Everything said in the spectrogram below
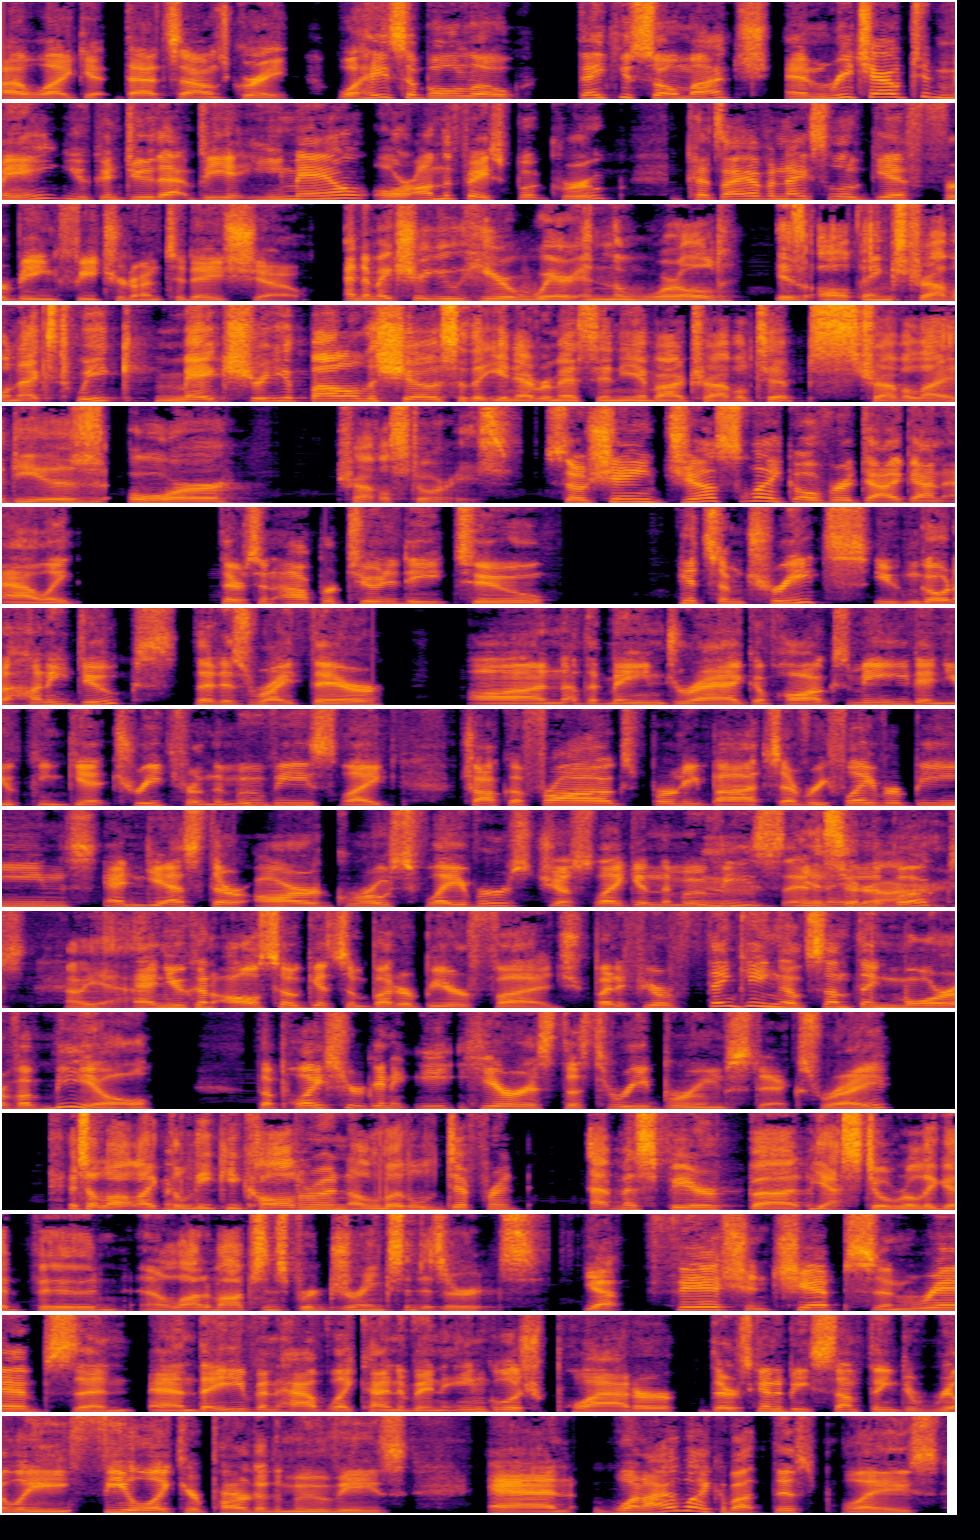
I like it. That sounds great. Well, hey, Cibolo, thank you so much. And reach out to me. You can do that via email or on the Facebook group because I have a nice little gift for being featured on today's show. And to make sure you hear where in the world is All Things Travel next week, make sure you follow the show so that you never miss any of our travel tips, travel ideas, or travel stories. So, Shane, just like over at Diagon Alley, there's an opportunity to get some treats. You can go to Honeydukes, that is right there on the main drag of Hogsmeade, and you can get treats from the movies like chocolate frogs, Bertie Bott's every flavor beans. And yes, there are gross flavors, just like in the mm, movies and yes, in the are. books. Oh, yeah. And you can also get some butterbeer fudge. But if you're thinking of something more of a meal, the place you're going to eat here is the Three Broomsticks, right? It's a lot like the Leaky Cauldron, a little different atmosphere, but yeah, still really good food and a lot of options for drinks and desserts. Yep, fish and chips and ribs and and they even have like kind of an English platter. There's going to be something to really feel like you're part of the movies. And what I like about this place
